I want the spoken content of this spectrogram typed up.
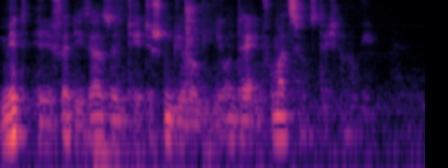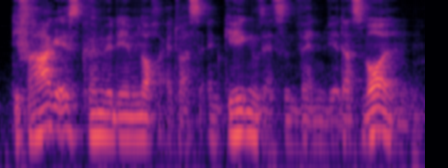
mit Hilfe dieser synthetischen Biologie und der Informationstechnologie. Die Frage ist, können wir dem noch etwas entgegensetzen, wenn wir das wollen?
